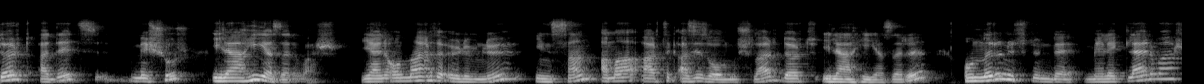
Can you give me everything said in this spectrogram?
dört adet meşhur ilahi yazarı var. Yani onlar da ölümlü insan ama artık aziz olmuşlar. Dört ilahi yazarı. Onların üstünde melekler var.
